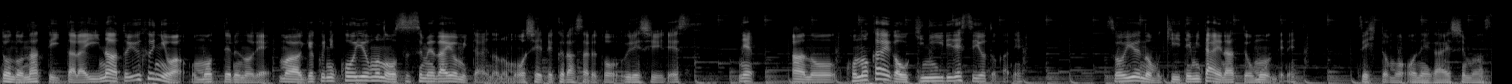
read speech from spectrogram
どんどんなっていったらいいなというふうには思ってるので、まあ逆にこういうものおすすめだよみたいなのも教えてくださると嬉しいです。ね、あの、この回がお気に入りですよとかね、そういうのも聞いてみたいなって思うんでね、ぜひともお願いします。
